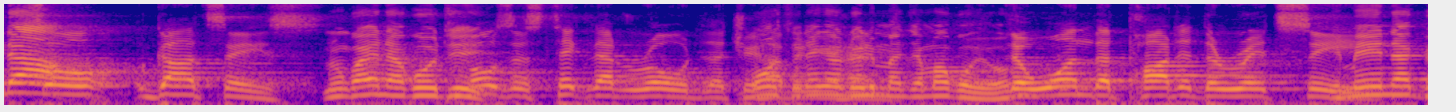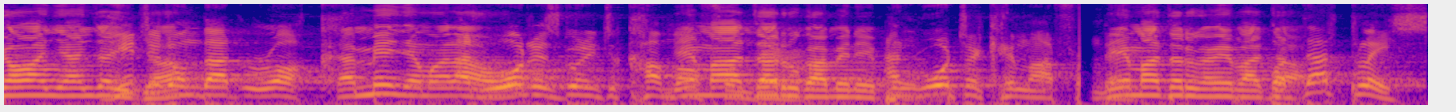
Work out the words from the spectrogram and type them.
kundigenda So God says, mulungu anena kuti Moses, take that road that you have mose in your ndoli hand, manja mwakoyo the one that parted the Red Sea. imene agawa nyanja Hit it on ija that rock, tamenya and mwalawo water is going to come ndiye out madzi from atuluka there. amenepo And water came out from ndiye madzi atuluka amene But paja that place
